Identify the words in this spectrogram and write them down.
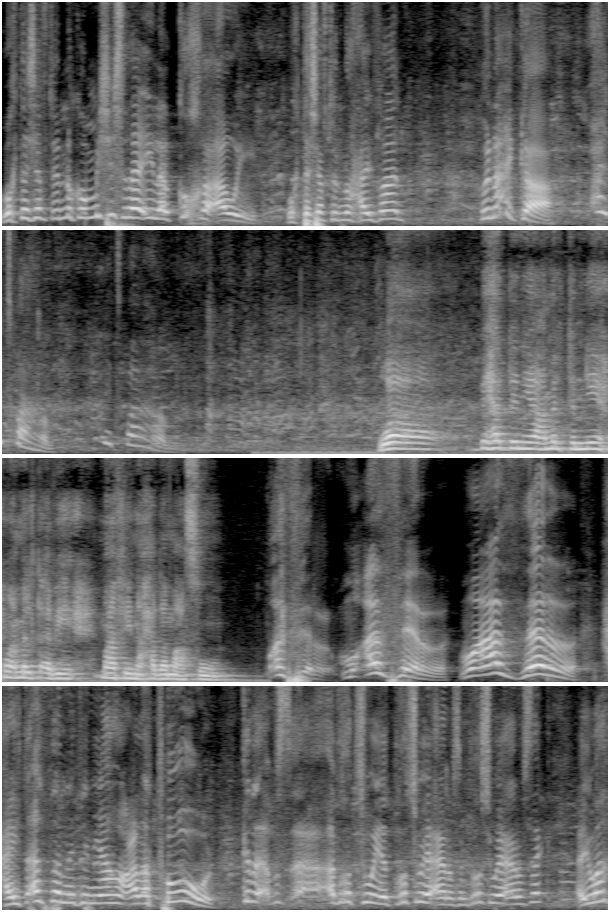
واكتشفت إنكم مش إسرائيل الكخه قوي. واكتشفت إنه حيفان هناك. وحيتفهم حيتفهم وبهالدنيا عملت منيح وعملت قبيح ما فينا حدا معصوم. مؤثر. مؤثر مؤثر. حيتأثر نتنياهو على طول. كده بس اضغط شوية اضغط شوية على نفسك اضغط شوية على نفسك. أيوه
